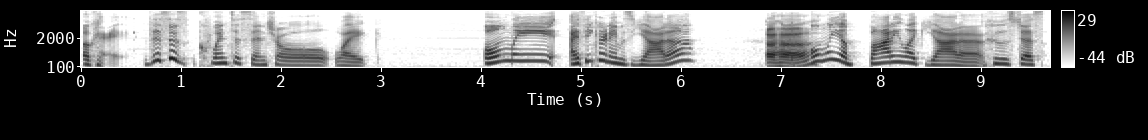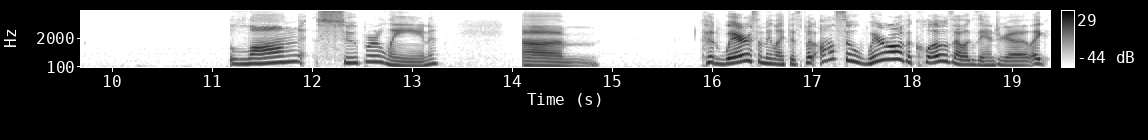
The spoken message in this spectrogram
okay. This is quintessential like only I think her name is Yada. Uh huh. Only a body like Yada who's just long, super lean, um could wear something like this, but also wear all the clothes, Alexandria? Like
